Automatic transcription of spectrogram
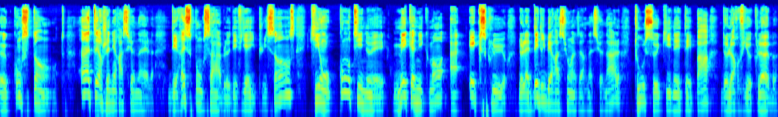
euh, constante intergénérationnelle des responsables des vieilles puissances qui ont continué mécaniquement à exclure de la délibération internationale tout ce qui n'était pas de leur vieux club.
